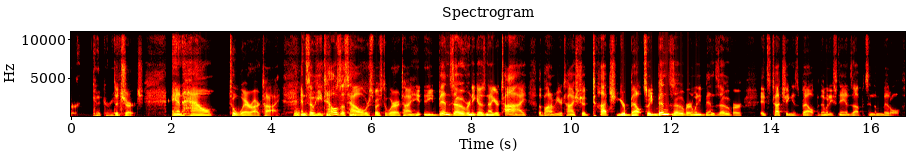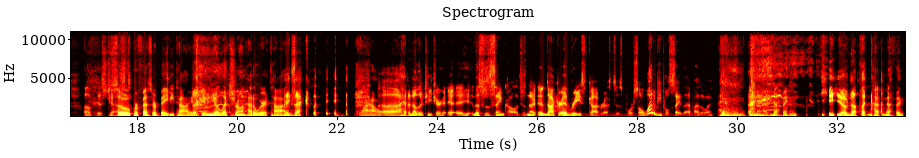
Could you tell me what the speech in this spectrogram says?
to church and how to wear our tie. And so he tells us how we're supposed to wear our tie. He, he bends over and he goes, Now, your tie, the bottom of your tie should touch your belt. So he bends over, and when he bends over, it's touching his belt. But then when he stands up, it's in the middle of his chest. So Professor Baby Tie is giving you a lecture on how to wear a tie. exactly. Wow. Uh, I had another teacher. uh, he- This was the same college. Dr. Ed Reese, God rest his poor soul. Why do people say that, by the way? I have nothing. you have nothing. I have nothing.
